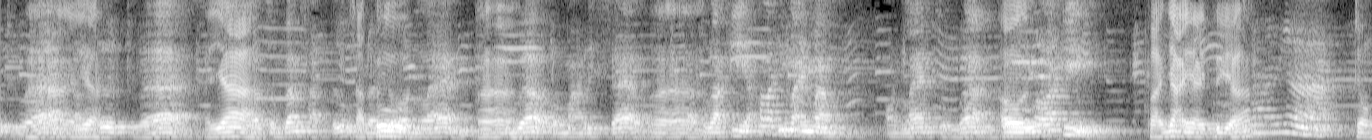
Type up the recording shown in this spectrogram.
dua Ah, satu iya. dua Iya. Pulau Jombang satu Satu. online Ah. dua Omarisel Ah. satu lagi apa lagi Pak Imam online Jombang Oh, satu iya. lagi Banyak ya itu ya. banyak Dong.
